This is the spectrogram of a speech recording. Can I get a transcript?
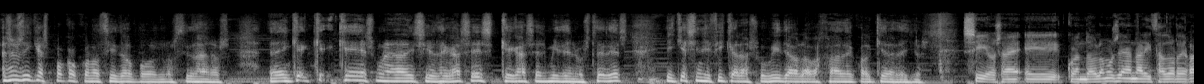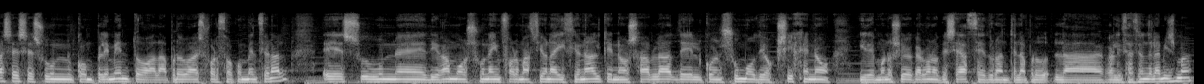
Eso sí que es poco conocido por los ciudadanos. Eh, ¿Qué, qué, qué es un análisis de gases? ¿Qué gases miden ustedes? ¿Y qué significa la subida o la bajada de cualquiera de ellos? Sí, o sea, eh, cuando hablamos de analizador de gases es un complemento a la prueba de esfuerzo convencional, es un, eh, digamos, una información adicional que nos habla del consumo de oxígeno y de monóxido de carbono que se hace durante la, la realización de la misma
